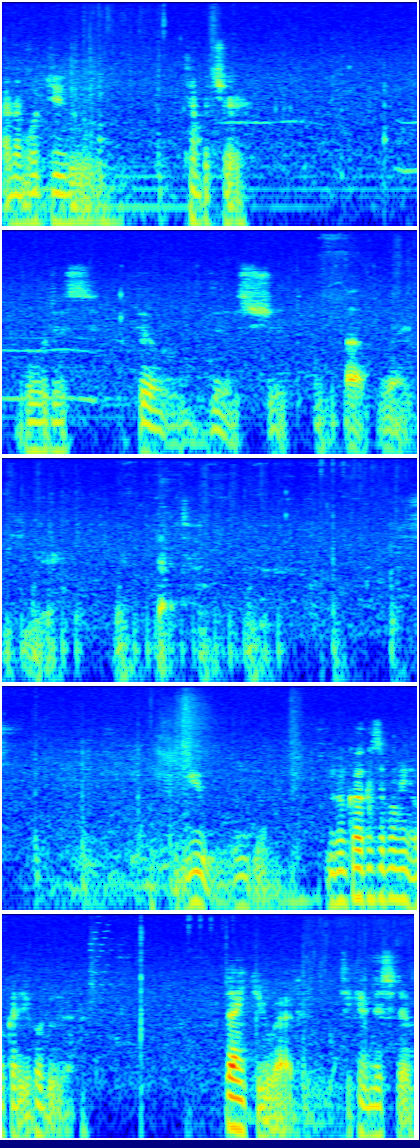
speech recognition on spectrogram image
And then we'll do temperature. We'll just fill this shit up right here with that. You, you gonna cook a sip with me? Okay, you go do that. Thank you, Red. Take initiative.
